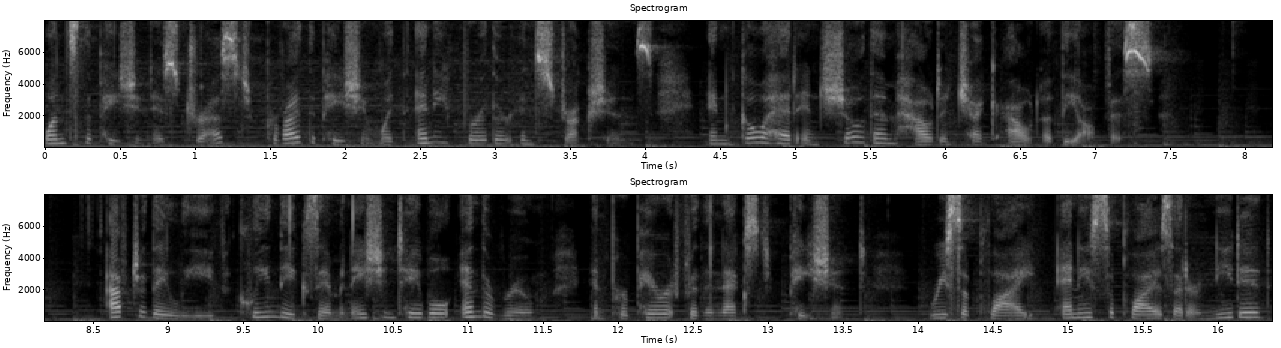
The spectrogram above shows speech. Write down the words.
Once the patient is dressed, provide the patient with any further instructions and go ahead and show them how to check out of the office. After they leave, clean the examination table and the room and prepare it for the next patient. Resupply any supplies that are needed,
